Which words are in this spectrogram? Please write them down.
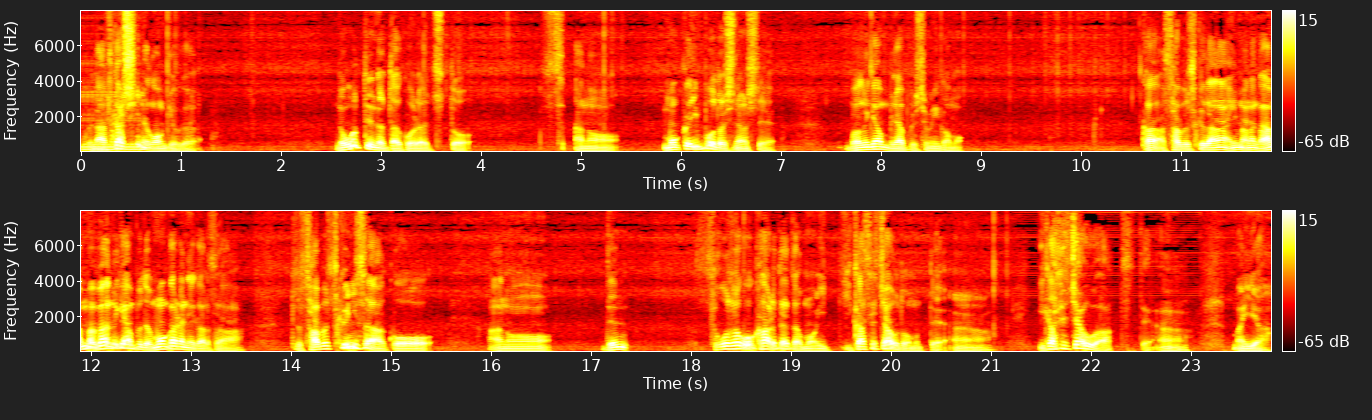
これ懐かしいねこの曲。残ってんだったらこれちょっとあのもう一回インポートし直してバンドキャンプにアップしてもいいかも。か、サブスクだな。今なんかあんまバンドキャンプで儲からねえからさちょっと、サブスクにさ、こう、あのー、で、そこそこ買われたやつはもう行かせちゃおうと思って、うん。行かせちゃうわ、つって、うん。まあいいや。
